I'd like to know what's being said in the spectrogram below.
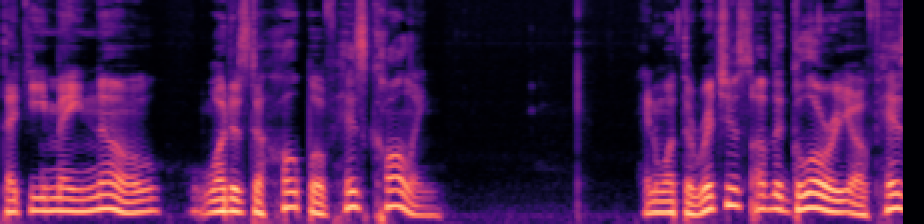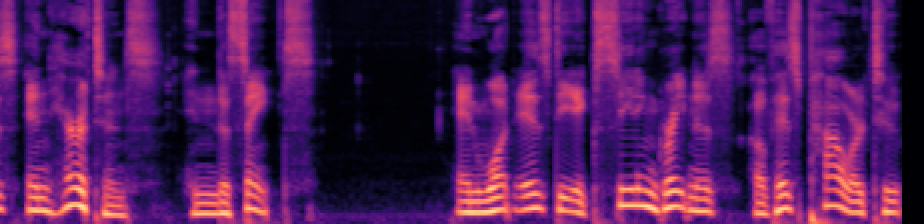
that ye may know what is the hope of his calling, and what the riches of the glory of his inheritance in the saints and what is the exceeding greatness of his power to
